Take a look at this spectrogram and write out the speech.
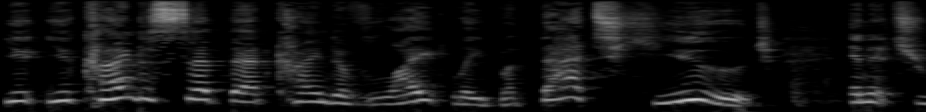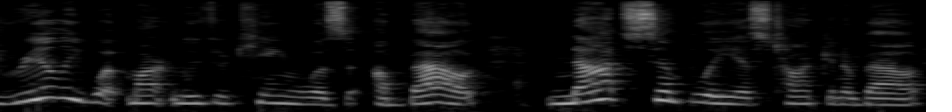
you you kind of said that kind of lightly, but that's huge. And it's really what Martin Luther King was about, not simply as talking about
